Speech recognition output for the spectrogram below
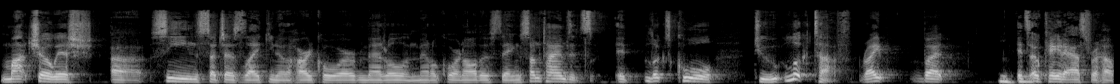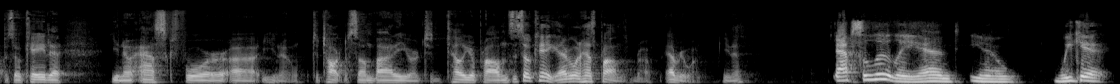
macho-ish uh, scenes, such as like you know the hardcore metal and metalcore and all those things, sometimes it's it looks cool to look tough, right? But it's okay to ask for help. It's okay to you know ask for uh, you know to talk to somebody or to tell your problems. It's okay. Everyone has problems, bro. Everyone, you know. Absolutely. And, you know, we get,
